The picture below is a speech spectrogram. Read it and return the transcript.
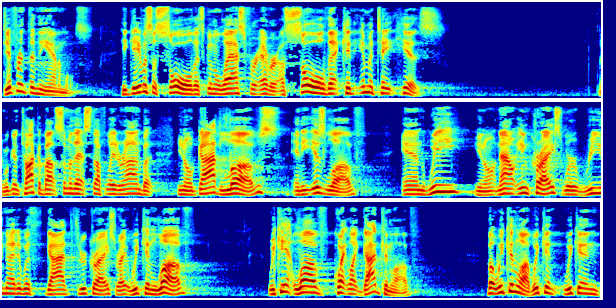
Different than the animals. He gave us a soul that's going to last forever, a soul that can imitate his. And we're going to talk about some of that stuff later on, but you know, God loves, and He is love, and we, you know, now in Christ, we're reunited with God through Christ, right? We can love. We can't love quite like God can love, but we can love. We can, we can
